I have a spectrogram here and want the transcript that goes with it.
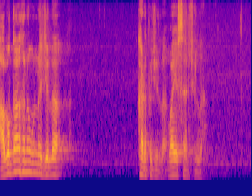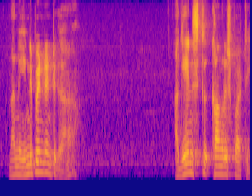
అవగాహన ఉన్న జిల్లా కడప జిల్లా వైఎస్ఆర్ జిల్లా. నన్ను ఇండిపెండెంట్గా అగెయిన్స్ట్ కాంగ్రెస్ పార్టీ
